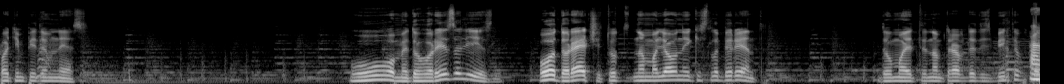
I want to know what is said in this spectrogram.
потім підемо вниз. О, ми до гори залізли. О, до речі, тут намальований якийсь лабіринт. Думаєте, нам треба буде десь бігти Ану,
